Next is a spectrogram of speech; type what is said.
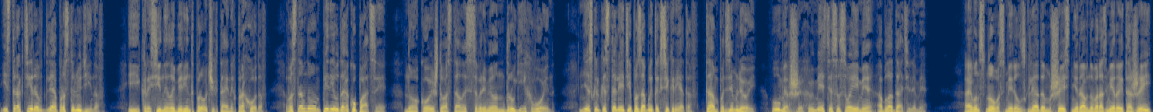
из трактиров для простолюдинов, и крысиный лабиринт прочих тайных проходов, в основном периода оккупации, но кое-что осталось со времен других войн. Несколько столетий позабытых секретов, там, под землей, умерших вместе со своими обладателями. Айван снова смерил взглядом шесть неравного размера этажей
